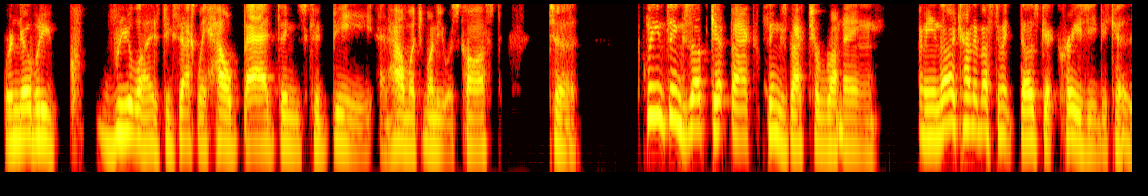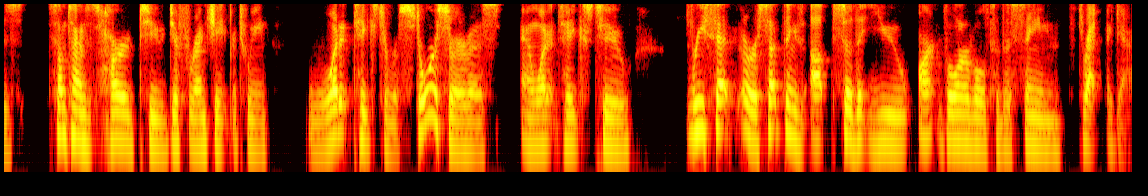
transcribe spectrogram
where nobody realized exactly how bad things could be and how much money it was cost to clean things up get back things back to running. I mean that kind of estimate does get crazy because sometimes it's hard to differentiate between what it takes to restore service and what it takes to reset or set things up so that you aren't vulnerable to the same threat again.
